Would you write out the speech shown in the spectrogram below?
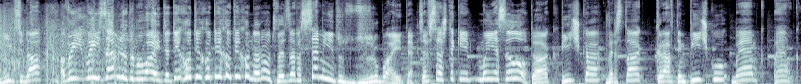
йдіть сюди. А ви, ви й землю добуваєте. Тихо, тихо, тихо, тихо, народ. Ви зараз все мені тут зрубаєте. Це все ж таки моє село. Так, пічка, верстак, крафтим пічку. Бемк, бемк.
